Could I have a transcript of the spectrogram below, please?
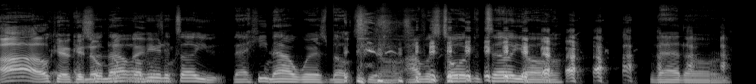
Ah, okay, okay. And no, so now no, I'm here to tell you that he now wears belts, y'all. I was told to tell y'all that um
